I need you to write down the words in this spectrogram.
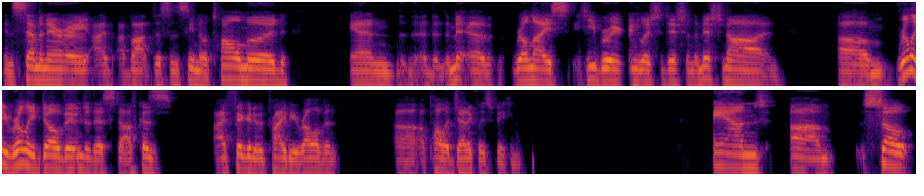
in seminary. I, I bought the Soncino Talmud and the, the, the uh, real nice Hebrew English edition of the Mishnah, and um, really, really dove into this stuff because I figured it would probably be relevant, uh, apologetically speaking. And um, so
